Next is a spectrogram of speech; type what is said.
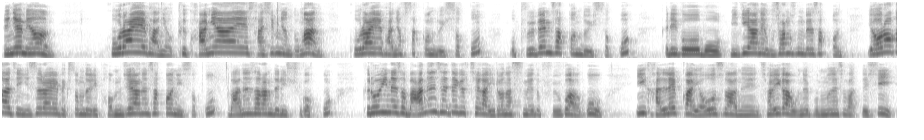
왜냐면 고라의 반역 그 광야의 40년 동안 고라의 반역 사건도 있었고 뭐 불뱀 사건도 있었고 그리고 뭐 미디안의 우상숭배 사건 여러 가지 이스라엘 백성들이 범죄하는 사건이 있었고 많은 사람들이 죽었고 그로 인해서 많은 세대 교체가 일어났음에도 불구하고 이 갈렙과 여호수아는 저희가 오늘 본문에서 봤듯이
